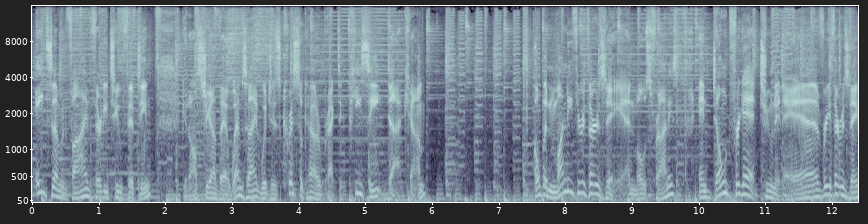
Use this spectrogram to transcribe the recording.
875 3215. You can also check out that website, which is crystalchiropracticpc.com. Open Monday through Thursday and most Fridays. And don't forget, tune in every Thursday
